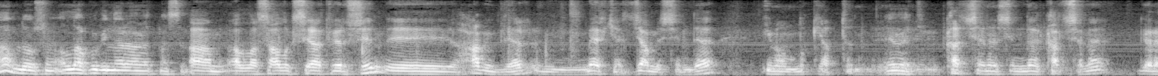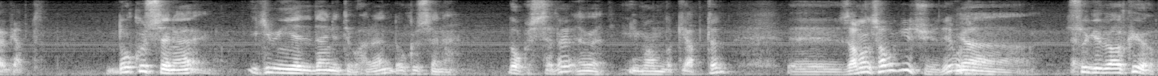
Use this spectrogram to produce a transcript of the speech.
Hamdolsun. Allah bu günleri aratmasın. Amin. Allah sağlık sıhhat versin. Ee, Habibler Merkez Camisi'nde imamlık yaptın. Ee, Evet. kaç senesinde kaç sene görev yaptın? 9 sene 2007'den itibaren 9 sene. 9 sene Evet. imamlık yaptın. Ee, zaman çabuk geçiyor değil mi? Ya su gibi akıyor.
